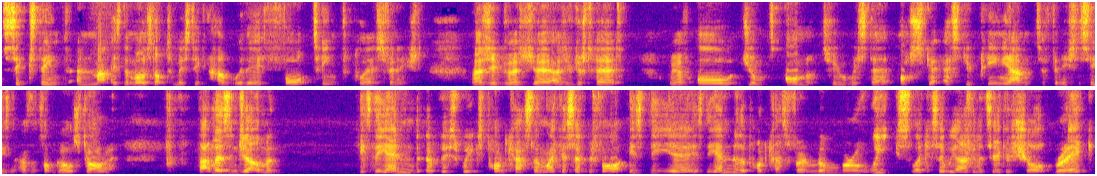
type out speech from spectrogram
16th. And Matt is the most optimistic with a 14th place finished. And as you've, uh, as you've just heard, we have all jumped on to Mr. Oscar Estupinan to finish the season as the top goal scorer. That, ladies and gentlemen, is the end of this week's podcast. And like I said before, is the uh, is the end of the podcast for a number of weeks. Like I said, we are going to take a short break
